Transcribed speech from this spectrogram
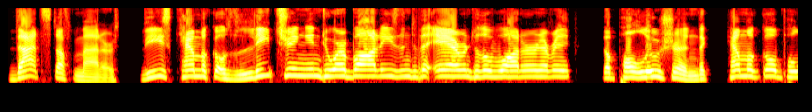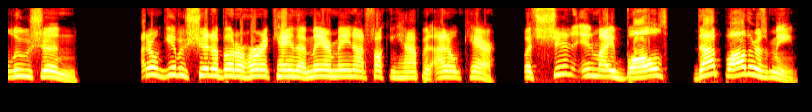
that stuff matters. These chemicals leaching into our bodies, into the air, into the water, and everything. The pollution, the chemical pollution. I don't give a shit about a hurricane that may or may not fucking happen. I don't care. But shit in my balls, that bothers me.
